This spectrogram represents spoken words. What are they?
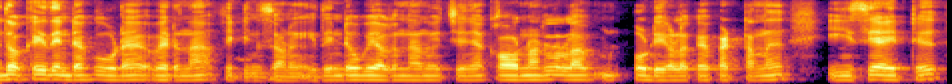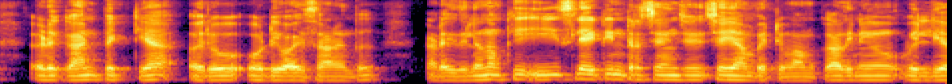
ഇതൊക്കെ ഇതിന്റെ കൂടെ വരുന്ന ഫിറ്റിങ്സ് ആണ്. ഇതിന്റെ ഉപയോഗം എന്താണെന്ന് വെച്ച് കഴിഞ്ഞാൽ കോർണറിലുള്ള പൊടികളൊക്കെ പെട്ടെന്ന് ഈസി ആയിട്ട് എടുക്കാൻ പറ്റിയ ഒരു ഡിവൈസാണിത് കാരണം ഇതിൽ നമുക്ക് ഈസിലി ആയിട്ട് ഇന്റർചേഞ്ച് ചെയ്യാൻ പറ്റും. നമുക്ക് അതിന് വലിയ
